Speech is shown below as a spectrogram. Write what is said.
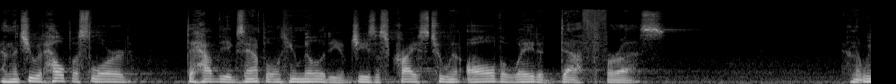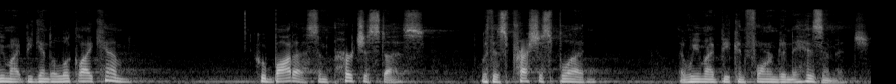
And that you would help us, Lord, to have the example and humility of Jesus Christ, who went all the way to death for us. And that we might begin to look like him, who bought us and purchased us with his precious blood, that we might be conformed into his image.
